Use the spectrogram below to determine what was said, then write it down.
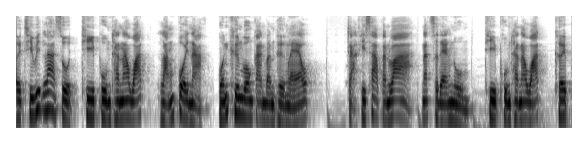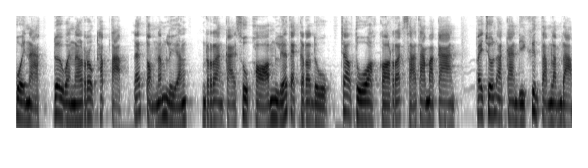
เปิดชีวิตล่าสุดทีภูมิธนวัฒน์หลังป่วยหนัก หวนคืนวงการบันเทิงแล้ว จากที่ทราบกันว่านักแสดงหนุ่ม ทีภูมิธนวัฒน์เคยป่วยหนักด้วยวัณโรคทับตับ และต่อมน้ำเหลือง ร่างกายสู้ผอมเหลือแต่กระดูก เจ้าตัวก็รักษาตามอาการ ไปจนอาการดีขึ้นตามลำดับ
